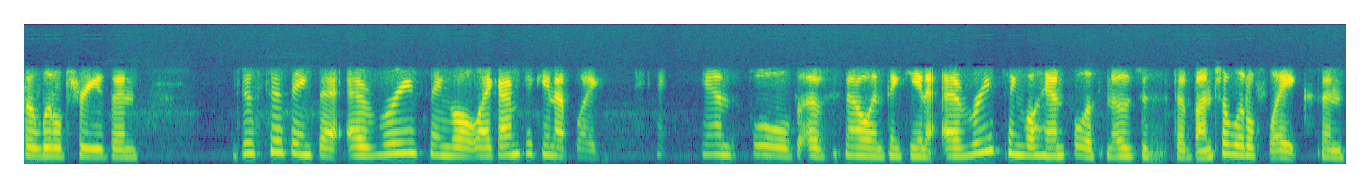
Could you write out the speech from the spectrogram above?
the little trees, and just to think that every single like I'm picking up like handfuls of snow and thinking every single handful of snow is just a bunch of little flakes and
